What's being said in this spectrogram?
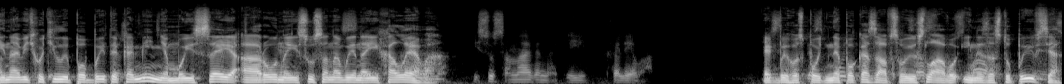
і навіть хотіли побити камінням Моїсея, Аарона, Ісуса Навина і Халева. Ісуса Навіна і Халева. Якби Господь не показав свою славу і не заступився,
